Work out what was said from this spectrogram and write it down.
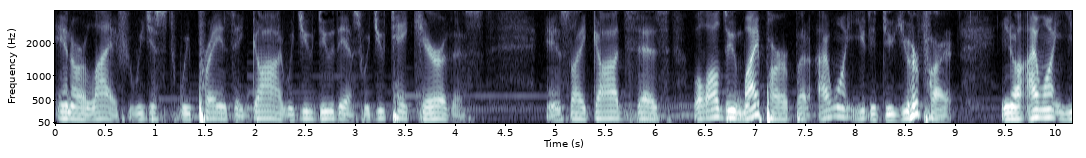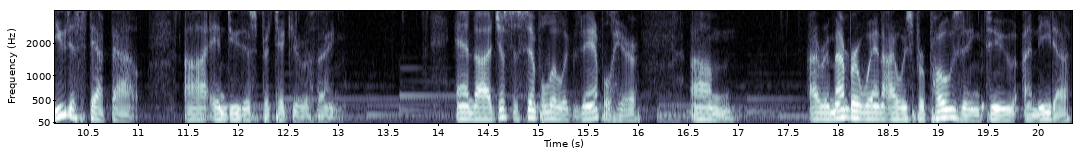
in our life, we just we pray and say, God, would you do this? Would you take care of this? And it's like God says, Well, I'll do my part, but I want you to do your part. You know, I want you to step out uh, and do this particular thing. And uh, just a simple little example here. Um, I remember when I was proposing to Anita,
